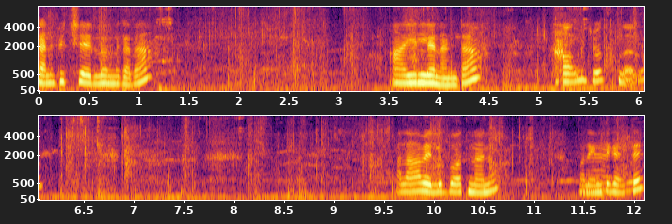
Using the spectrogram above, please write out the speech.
కనిపించే ఇల్లు ఉంది కదా. ఆ ఇల్లేనంట. చూస్తున్నారు. అలా వెళ్ళిపోతున్నాను. వాళ్ళ ఇంటికి అయితే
